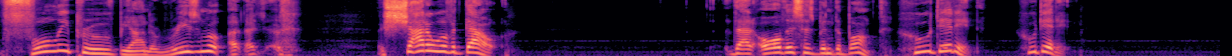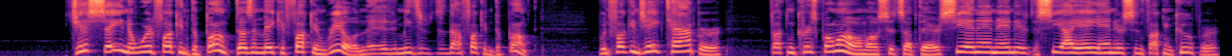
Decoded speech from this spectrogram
fully proved beyond a reasonable a, a, a shadow of a doubt that all this has been debunked? Who did it? Who did it? Just saying the word fucking debunked doesn't make it fucking real and it means it's not fucking debunked. When fucking Jake Tapper Fucking Chris Cuomo almost sits up there. CNN, Anderson, CIA, Anderson, fucking Cooper.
